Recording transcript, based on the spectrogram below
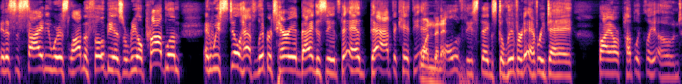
in a society where Islamophobia is a real problem. And we still have libertarian magazines that, ad- that advocate the One end minute. of all of these things delivered every day by our publicly owned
